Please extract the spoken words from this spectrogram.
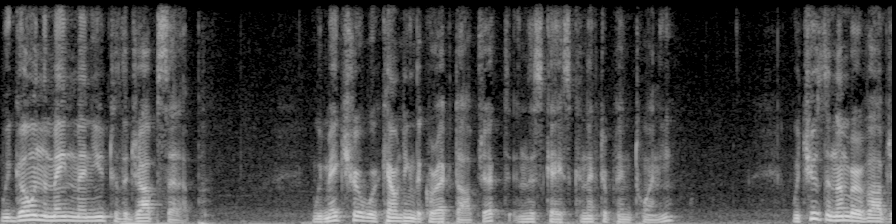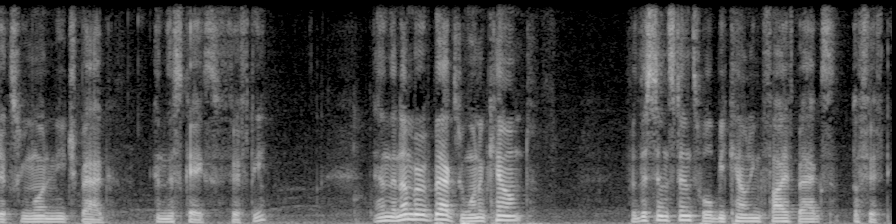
we go in the main menu to the job setup. We make sure we're counting the correct object, in this case connector pin 20. We choose the number of objects we want in each bag, in this case 50. and the number of bags we want to count. For this instance, we'll be counting 5 bags of 50.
